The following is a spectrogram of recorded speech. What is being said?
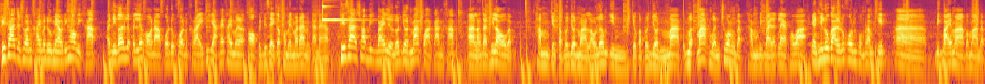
พิซซ่าจะชวนใครมาดูแมวที่ห้องอีกครับ อันนี้ก็เลือกเป็นเรื่องของอนาคตทุกคนใครที่อยากให้ใครมาออกเป็นพิเศษก็คอมเมนต์มาได้เหมือนกันนะครับ พิซซ่าชอบบิ๊กไบค์หรือรถยนต์มากกว่ากันครับ อ่าหลังจากที่เราแบบ ทำเกี่ยวกับรถยนต์มาเราเริ่มอินเกี่ยวกับรถยนต์มากเหมือนมากเหมือนช่วงแบบทำบิ๊กไบค์แรกๆ เพราะว่าอย่างที่รู้กันเลยทุกคนผมทำคลิปอ่าบิ๊กไบค์มาประมาณแบบ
